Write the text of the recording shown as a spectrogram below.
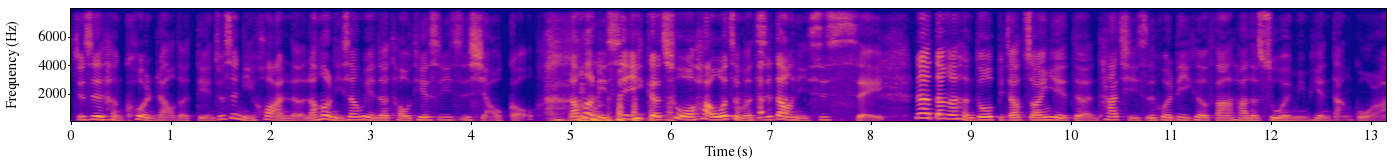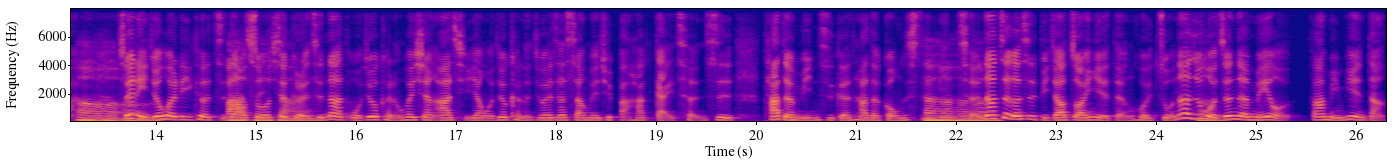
就是很困扰的点，就是你换了，然后你上面的头贴是一只小狗，然后你是一个绰号，我怎么知道你是谁？那当然很多比较专业的人，他其实会立刻发他的数位名片档过来。嗯嗯，所以你就会立刻知道说这个人是，那我就可能会像阿奇一样，我就可能就会在上面去把它改成是他的名字跟他的公司名称。那这个是比较专业的人会做。那如果真的没有发名片档，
